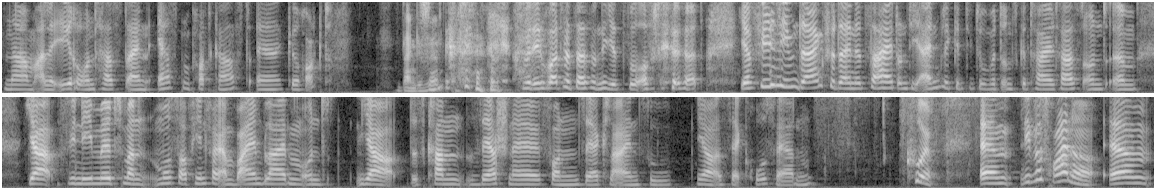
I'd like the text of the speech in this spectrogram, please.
Namen alle Ehre und hast deinen ersten Podcast äh, gerockt. Dankeschön. Für den Wortwitz hast du nicht jetzt so oft gehört. Ja, vielen lieben Dank für deine Zeit und die Einblicke, die du mit uns geteilt hast. Und ähm, ja, wir nehmen mit, man muss auf jeden Fall am Bein bleiben und ja, das kann sehr schnell von sehr klein zu ja, sehr groß werden. Cool. Ähm, liebe Freunde, ähm,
